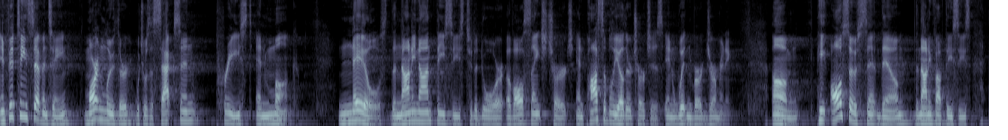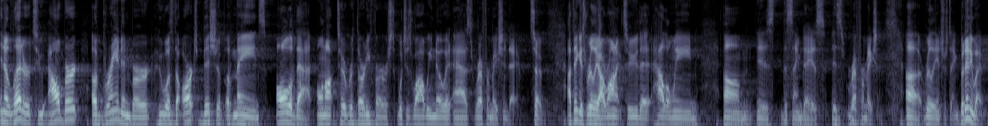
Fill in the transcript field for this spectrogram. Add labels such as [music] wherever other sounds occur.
In 1517, Martin Luther, which was a Saxon priest and monk, nails the 99 Theses to the door of All Saints Church and possibly other churches in Wittenberg, Germany. Um, he also sent them, the 95 Theses, in a letter to Albert of Brandenburg, who was the Archbishop of Mainz, all of that on October 31st, which is why we know it as Reformation Day. So I think it's really ironic, too, that Halloween um, is the same day as, as Reformation. Uh, really interesting. But anyway,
